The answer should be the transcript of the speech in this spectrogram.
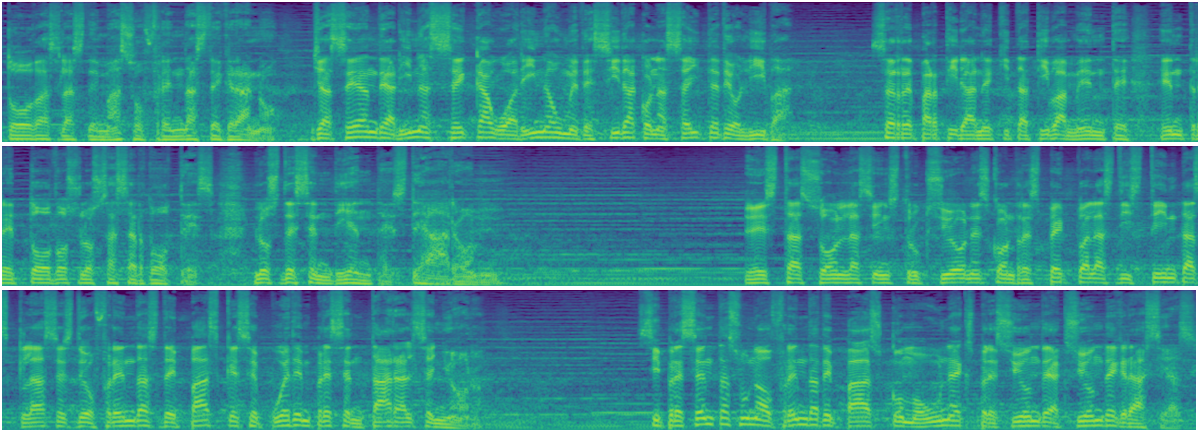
Todas las demás ofrendas de grano, ya sean de harina seca o harina humedecida con aceite de oliva, se repartirán equitativamente entre todos los sacerdotes, los descendientes de Aarón. Estas son las instrucciones con respecto a las distintas clases de ofrendas de paz que se pueden presentar al Señor. Si presentas una ofrenda de paz como una expresión de acción de gracias,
